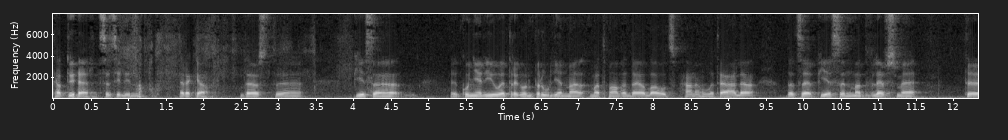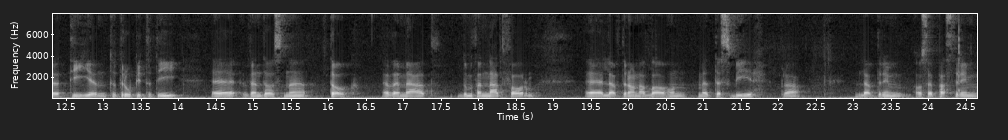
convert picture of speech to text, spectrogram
ka dy herë në secilin rekat. Dhe është pjesa ku njeriu e tregon përuljen më më të madhe ndaj Allahut subhanahu wa taala, do të thotë pjesën më të vlefshme të tijën, të trupit të tij e vendos në tokë, edhe me atë domethënë në atë formë e lavdron Allahun me tesbih, pra lavdrim ose pastrim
